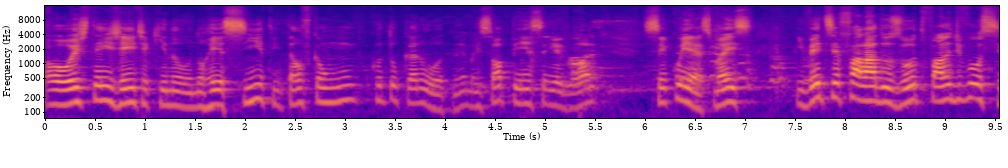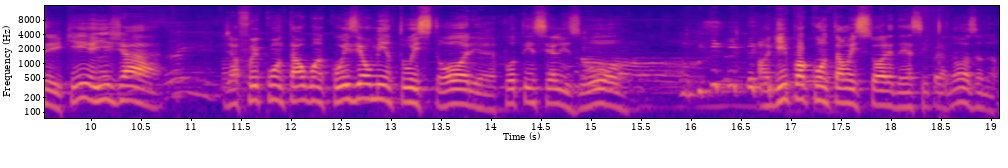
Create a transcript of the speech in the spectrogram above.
Hoje tem gente aqui no, no recinto, então fica um cutucando o outro, né? Mas só pensa aí agora, você conhece. Mas em vez de você falar dos outros, fala de você. Quem aí já, já foi contar alguma coisa e aumentou a história, potencializou? Alguém pode contar uma história dessa aí pra nós ou não?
